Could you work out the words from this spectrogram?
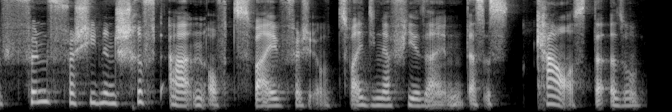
fünf verschiedenen Schriftarten auf zwei, auf zwei DIN A4 Seiten. Das ist Chaos. also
